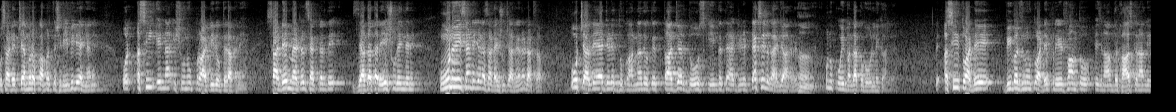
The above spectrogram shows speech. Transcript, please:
ਉਹ ਸਾਡੇ ਚੈਂਬਰ ਆਫ ਕਾਮਰਸ ਤਸ਼ਰੀਫ ਵੀ ਲਿਆਈਆਂ ਨੇ। ਔਰ ਅਸੀਂ ਇਹਨਾਂ ਇਸ਼ੂ ਨੂੰ ਪ੍ਰਾਇੋਰਟੀ ਦੇ ਉੱਤੇ ਰੱਖਨੇ ਆ ਸਾਡੇ ਮੈਟਲ ਸੈਕਟਰ ਦੇ ਜ਼ਿਆਦਾਤਰ ਇਹ ਇਸ਼ੂ ਰਹਿੰਦੇ ਨੇ। ਹੁਣ ਰੀਸੈਂਟ ਜਿਹੜਾ ਸਾਡਾ ਇਸ਼ੂ ਚੱਲ ਰਿਹਾ ਨਾ ਡਾਕਟਰ ਸਾਹਿਬ ਉਹ ਚੱਲ ਰਿਹਾ ਜਿਹੜੇ ਦੁਕਾਨਾਂ ਦੇ ਉੱਤੇ ਤਾਜਰ ਦੋ ਸਕੀਮ ਦੇ ਤਹਿਤ ਜਿਹੜੇ ਟੈਕਸ ਲਗਾਏ ਜਾ ਰਹੇ ਨੇ ਉਹਨੂੰ ਕੋਈ ਬੰਦਾ ਕਬੂਲ ਨਹੀਂ ਕਰ ਰਿਹਾ। ਤੇ ਅਸੀਂ ਤੁਹਾਡੇ ਵੀਵਰਸ ਨੂੰ ਤੁਹਾਡੇ ਪਲੇਟਫਾਰਮ ਤੋਂ ਇਹ ਜਨਾਬ ਦਰਖਾਸਤ ਕਰਾਂਗੇ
